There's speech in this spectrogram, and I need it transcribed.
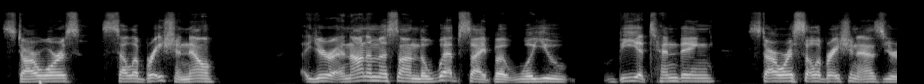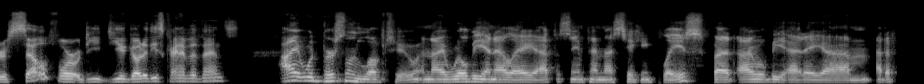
Star Wars Celebration. Now, you're anonymous on the website, but will you be attending Star Wars Celebration as yourself, or do you, do you go to these kind of events? I would personally love to, and I will be in LA at the same time that's taking place. But I will be at a um, at a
